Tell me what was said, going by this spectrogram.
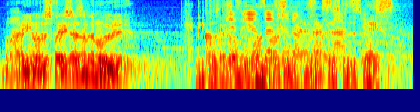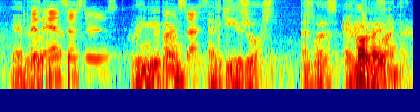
Well, how do you know this place hasn't been looted? Because there's His only one person that has access to this assassins. place. And His looking at them. ancestors Bring me a are gun, assassins. and the key is yours, as well as everything Alright. you find there.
